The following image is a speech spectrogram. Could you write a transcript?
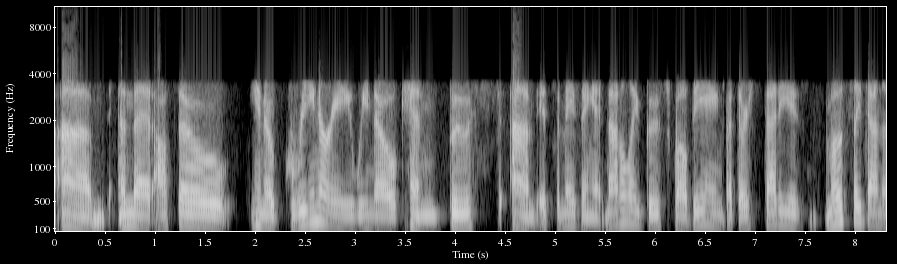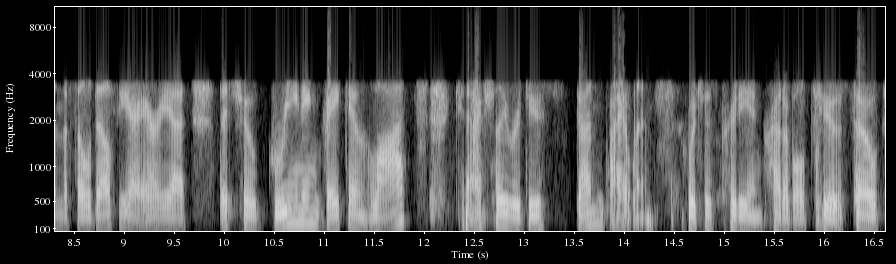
um, and that also you know greenery we know can boost. Um, it's amazing. It not only boosts well-being, but there's studies mostly done in the Philadelphia area that show greening vacant lots can actually reduce gun violence, which is pretty incredible too. So,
